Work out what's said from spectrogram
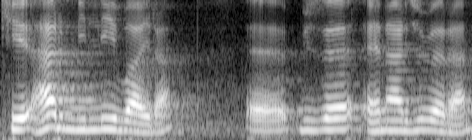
Ki her milli bayram e, bize enerji veren, e,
